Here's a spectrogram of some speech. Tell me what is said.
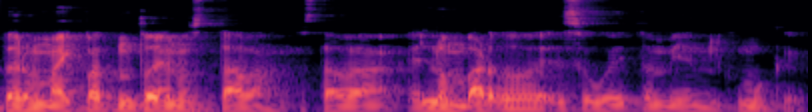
Pero Mike Patton todavía no estaba. Estaba. El Lombardo, ese güey también, como que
